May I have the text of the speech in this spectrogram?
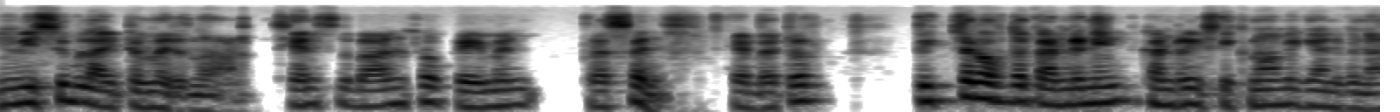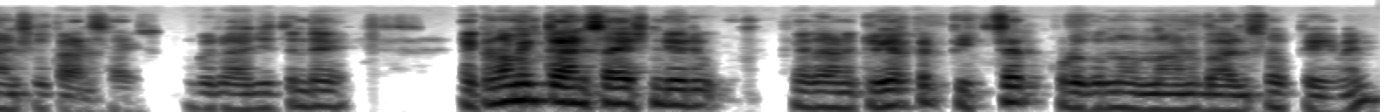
ഇൻവിസിബിൾ ഐറ്റം വരുന്നതാണ് ഹെൻസ് ദ ബാലൻസ് ഓഫ് പേയ്മെന്റ് പ്രസൻസ് a better picture of the conti countries economic and financial transaction ഒരു രാജ്യത്തിന്റെ എക്കണോമിക് ട്രാൻസാക്ഷന്റെ ഒരു ഏതാണ് ക്ലിയർ കട്ട് പിക്ചർ കൊടുക്കുന്ന ഒന്നാണ് balance of payment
